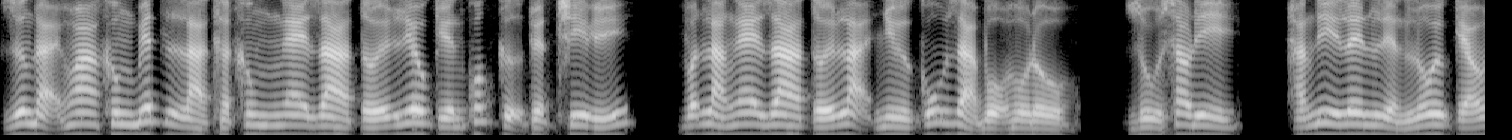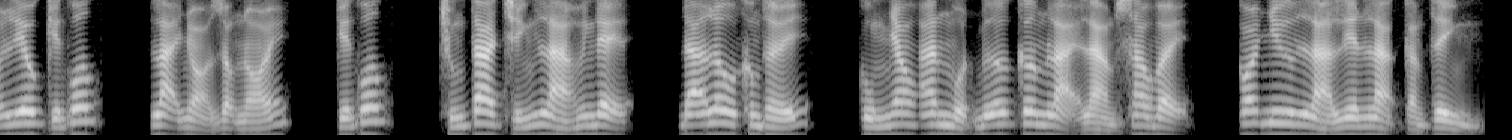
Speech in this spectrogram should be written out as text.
Dương Đại Hoa không biết là thật không nghe ra tới liêu kiến quốc cự tuyệt chi ý, vẫn là nghe ra tới lại như cũ giả bộ hồ đồ, dù sao đi, hắn đi lên liền lôi kéo liêu kiến quốc, lại nhỏ giọng nói, kiến quốc, chúng ta chính là huynh đệ, đã lâu không thấy, cùng nhau ăn một bữa cơm lại làm sao vậy, coi như là liên lạc cảm tình,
